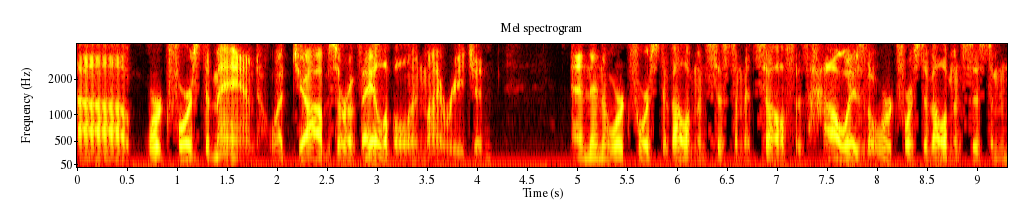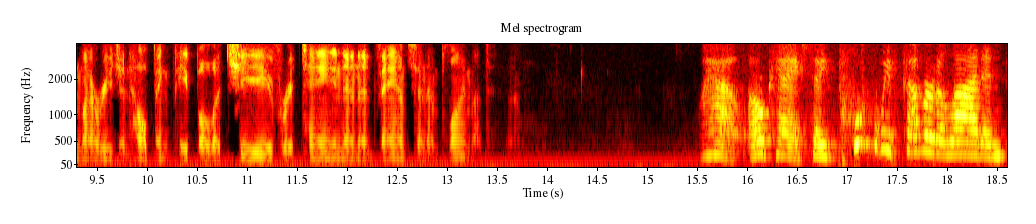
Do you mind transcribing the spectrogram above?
Uh, workforce demand. What jobs are available in my region? And then the workforce development system itself is how is the workforce development system in my region helping people achieve, retain, and advance in employment? Wow. Okay. So we've covered a lot, and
